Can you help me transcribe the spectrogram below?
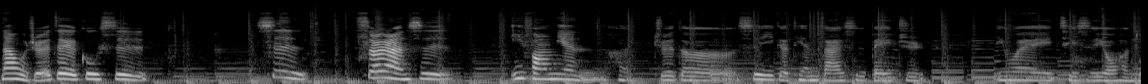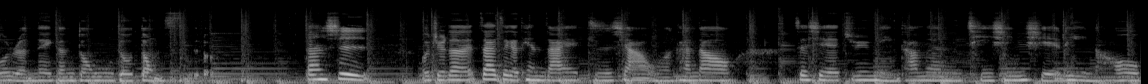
那我觉得这个故事是。虽然是一方面很觉得是一个天灾是悲剧，因为其实有很多人类跟动物都冻死了，但是我觉得在这个天灾之下，我们看到这些居民他们齐心协力，然后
